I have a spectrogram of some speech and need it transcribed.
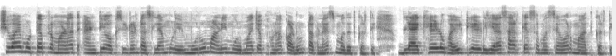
शिवाय मोठ्या प्रमाणात अँटीऑक्सिडंट असल्यामुळे मुरुम आणि मुरुमाच्या खुणा काढून टाकण्यास मदत करते. ब्लॅक हेड व्हाईट हेड यासारख्या समस्यांवर मात करते.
